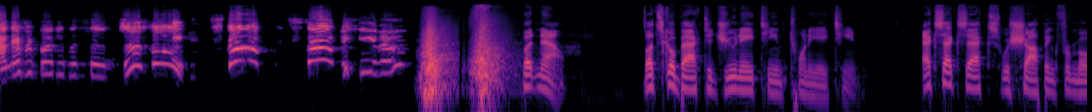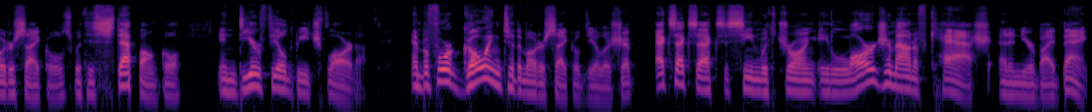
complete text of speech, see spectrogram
And everybody would say, Jesse, stop, stop, you know? But now, let's go back to June 18th, 2018. XXX was shopping for motorcycles with his step uncle in Deerfield Beach, Florida. And before going to the motorcycle dealership, XXX is seen withdrawing a large amount of cash at a nearby bank.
